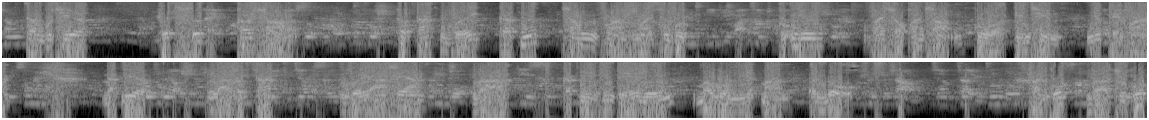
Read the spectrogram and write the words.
Campuchia hết sức coi trọng hợp tác với các nước trong và ngoài khu vực cũng như vai trò quan trọng của tiến trình nhất thể hóa đặc biệt là hợp tác với ASEAN và các nền kinh tế lớn bao gồm Nhật Bản, Ấn Độ, Hàn Quốc và Trung Quốc.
